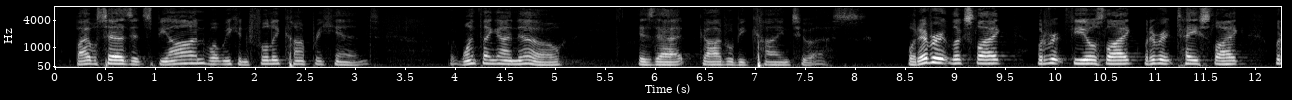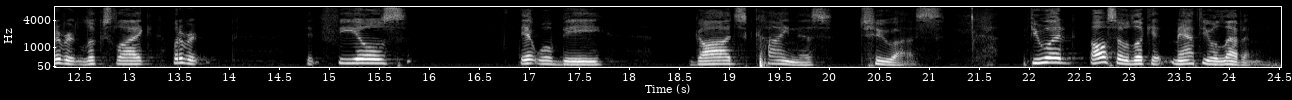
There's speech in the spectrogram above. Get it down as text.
The Bible says it's beyond what we can fully comprehend. But one thing I know is that God will be kind to us. Whatever it looks like, whatever it feels like, whatever it tastes like, whatever it looks like, whatever it, it feels, it will be God's kindness to us. If you would also look at Matthew 11.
